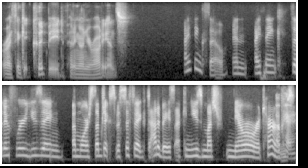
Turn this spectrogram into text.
or I think it could be depending on your audience. I think so. And I think that if we're using a more subject specific database, I can use much narrower terms Okay,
